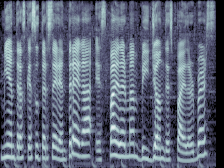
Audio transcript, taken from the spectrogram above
mientras que su tercera entrega, Spider-Man Beyond the Spider-Verse,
